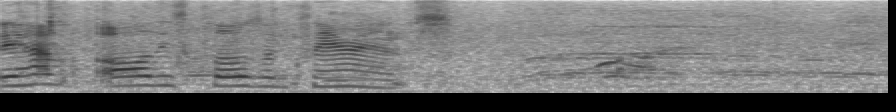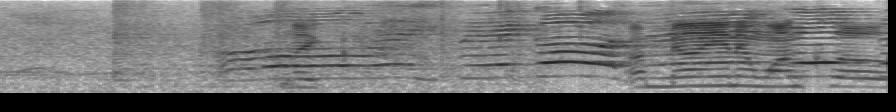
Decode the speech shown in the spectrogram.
They have all these clothes on clearance. Like a million and one clothes.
